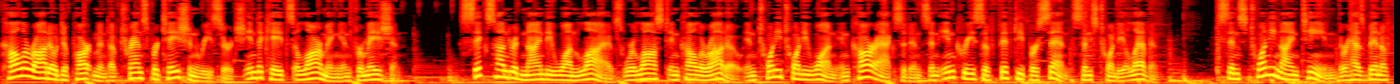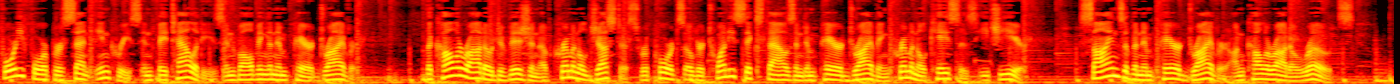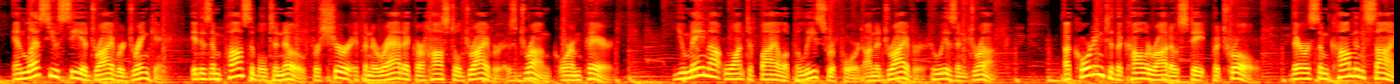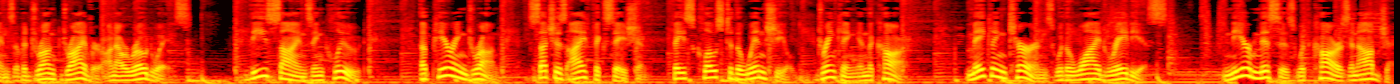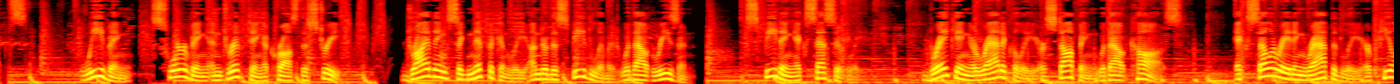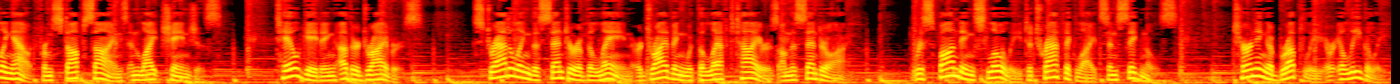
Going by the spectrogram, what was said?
Colorado Department of Transportation research indicates alarming information. 691 lives were lost in Colorado in 2021 in car accidents an increase of 50% since 2011. Since 2019 there has been a 44% increase in fatalities involving an impaired driver. The Colorado Division of Criminal Justice reports over 26,000 impaired driving criminal cases each year. Signs of an impaired driver on Colorado roads. Unless you see a driver drinking, it is impossible to know for sure if an erratic or hostile driver is drunk or impaired. You may not want to file a police report on a driver who isn't drunk. According to the Colorado State Patrol, there are some common signs of a drunk driver on our roadways. These signs include appearing drunk, such as eye fixation, face close to the windshield, drinking in the car, making turns with a wide radius, near misses with cars and objects, weaving, swerving and drifting across the street, driving significantly under the speed limit without reason, speeding excessively, braking erratically or stopping without cause, accelerating rapidly or peeling out from stop signs and light changes, tailgating other drivers, straddling the center of the lane or driving with the left tires on the center line, responding slowly to traffic lights and signals, turning abruptly or illegally,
